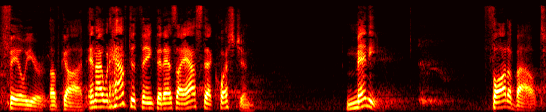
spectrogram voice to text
failure of God? And I would have to think that as I asked that question, many thought about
